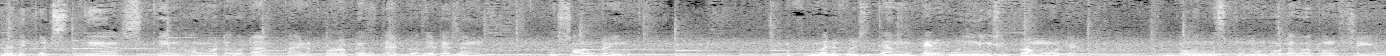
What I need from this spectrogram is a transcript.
benefits their skin or whatever kind of product is that whether it is in a soft drink if it benefits them then only you should promote it. Don't just promote whatever comes to you.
